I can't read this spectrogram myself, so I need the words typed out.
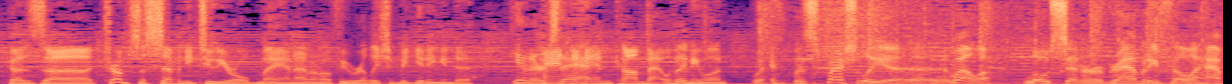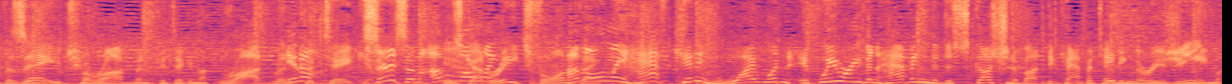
Because uh, Trump's a 72 year old man. I don't know if he really should be getting into Yeah, there's hand to hand combat with anyone. Especially, uh, well, a low center of gravity fella half his age. But Rodman could take him out. Rodman You know, could take him. seriously, I'm He's got only- reach for one I'm thing. only half kidding. Why wouldn't if we were even having the discussion about decapitating the regime?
